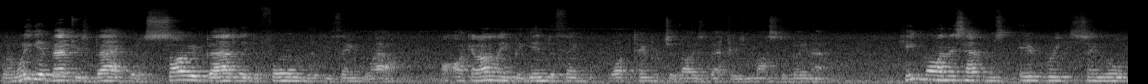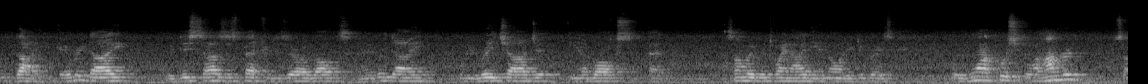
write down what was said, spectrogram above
when we get batteries back that are so badly deformed that you think wow I can only begin to think what temperature those batteries must have been at. Keep in mind this happens every single day. Every day we discharge this battery to zero volts and every day we recharge it in a box at somewhere between 80 and 90 degrees. We want to push it to 100 so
